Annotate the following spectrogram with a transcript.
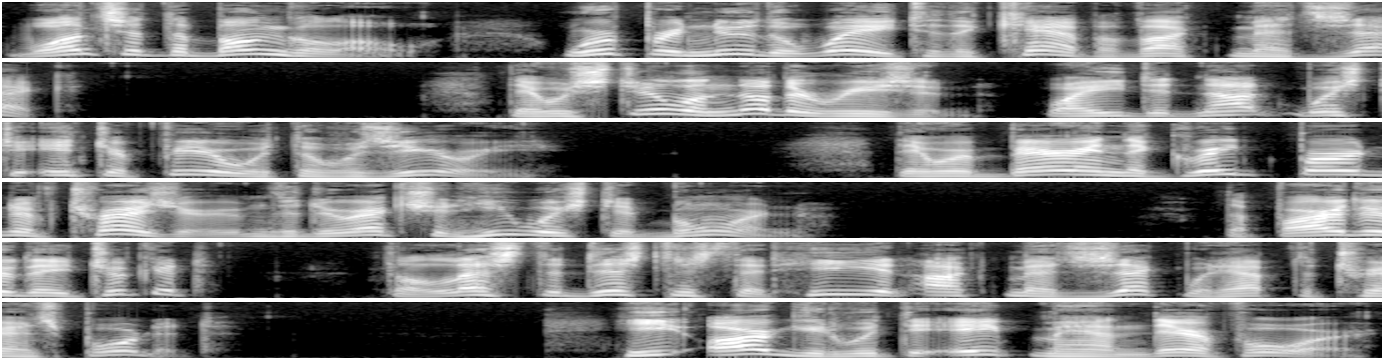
Once at the bungalow, Werper knew the way to the camp of Achmet Zek. There was still another reason why he did not wish to interfere with the Waziri. They were bearing the great burden of treasure in the direction he wished it borne. The farther they took it, the less the distance that he and Achmet Zek would have to transport it. He argued with the ape man, therefore,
